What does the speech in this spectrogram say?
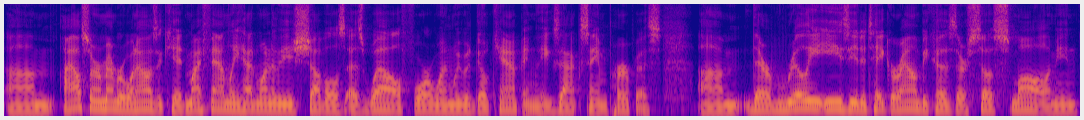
Um, I also remember when I was a kid, my family had one of these shovels as well for when we would go camping, the exact same purpose. Um, they're really easy to take around because they're so small. I mean,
